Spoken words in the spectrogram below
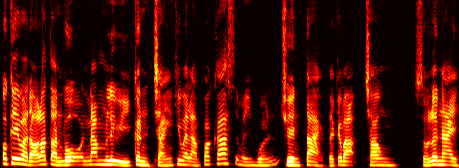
Ok và đó là toàn bộ năm lưu ý cần tránh khi mà làm podcast mình muốn truyền tải tới các bạn trong số lần này.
